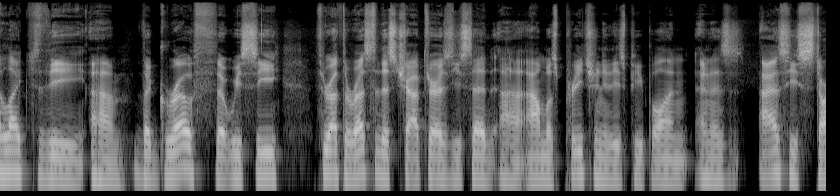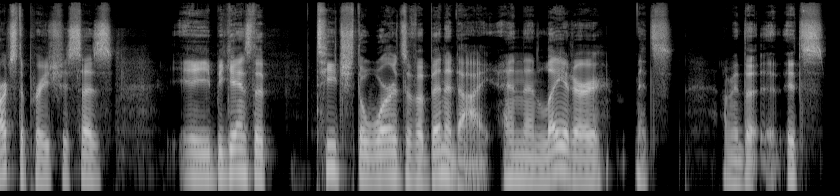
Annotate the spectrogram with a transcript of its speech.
I liked the um, the growth that we see throughout the rest of this chapter. As you said, uh, Alma's preaching to these people, and and as as he starts to preach, he says he begins to teach the words of Abinadi, and then later it's, I mean, the it's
